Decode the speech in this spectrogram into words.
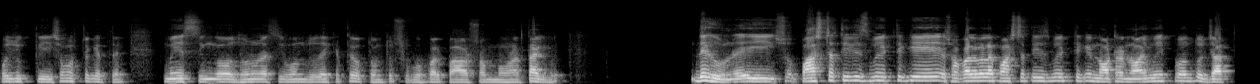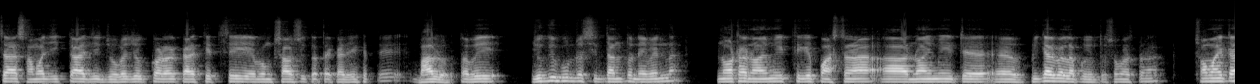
প্রযুক্তি, এই সমস্ত ক্ষেত্রে মেষ, সিংহ, ধনুরাশি বন্ধুদের ক্ষেত্রে অত্যন্ত শুভ ফল পাওয়ার সম্ভাবনা থাকবে। দেখুন, এই পাঁচটা তিরিশ মিনিট থেকে, সকালবেলা পাঁচটা তিরিশ মিনিট থেকে নটা নয় মিনিট পর্যন্ত যাত্রা, সামাজিক কাজ, যোগাযোগ করার কাজ ক্ষেত্রে এবং সাহসিকতার কাজের ক্ষেত্রে ভালো। তবে ঝুঁকিপূর্ণ সিদ্ধান্ত নেবেন না। নটা নয় মিনিট থেকে পাঁচটা নয় মিনিট বিকালবেলা পর্যন্ত সময়টা সময়টা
